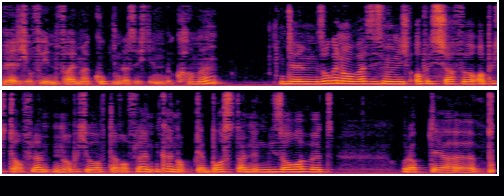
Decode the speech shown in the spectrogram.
werde ich auf jeden Fall mal gucken, dass ich den bekomme. Denn so genau weiß ich noch nicht, ob ich es schaffe, ob ich darauf landen, ob ich überhaupt darauf landen kann, ob der Boss dann irgendwie sauer wird oder ob der äh,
